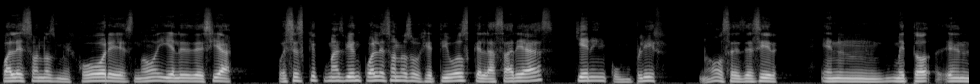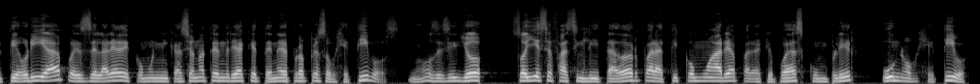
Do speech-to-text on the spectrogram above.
¿Cuáles son los mejores? ¿No? Y él le decía, pues es que más bien cuáles son los objetivos que las áreas quieren cumplir, ¿no? O sea, es decir, en, en teoría, pues el área de comunicación no tendría que tener propios objetivos, ¿no? Es decir, yo soy ese facilitador para ti como área para que puedas cumplir un objetivo.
